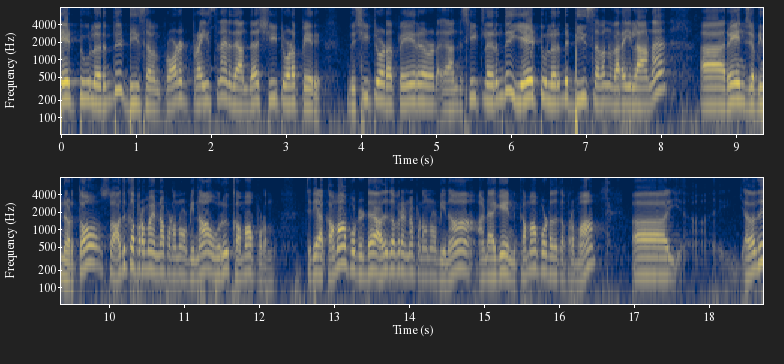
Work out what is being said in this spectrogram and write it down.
ஏ டூலேருந்து டி செவன் ப்ராடக்ட் ப்ரைஸ்னால் இது அந்த ஷீட்டோட பேர். இந்த ஷீட்டோட பேரோட அந்த ஷீட்லேருந்து இருந்து ஏ டூலேருந்து டி செவன் வரையிலான ரேஞ்ச் அப்படின்னு அர்த்தம். ஸோ அதுக்கப்புறமா என்ன பண்ணணும் அப்படின்னா ஒரு கமா போடணும். சரியா? கமா போட்டுட்டு அதுக்கப்புறம் என்ன பண்ணணும் அப்படின்னா அண்ட் அகெயின் கமா போட்டதுக்கப்புறமா அதாவது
